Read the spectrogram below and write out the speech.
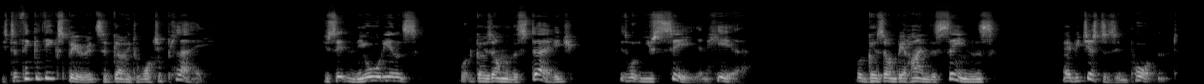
is to think of the experience of going to watch a play. You sit in the audience, what goes on on the stage is what you see and hear. What goes on behind the scenes may be just as important,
